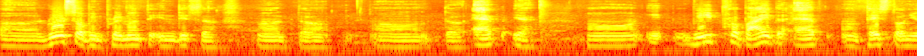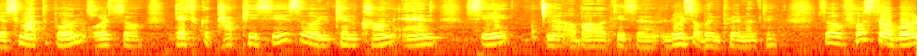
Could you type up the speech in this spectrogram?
uh, rules of employment in this uh, uh, the, the app. Yeah. Uh, it, we provide the app uh, based on your smartphone, also desktop PC, so you can come and see uh, about this uh, rules of employment. So first of all,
